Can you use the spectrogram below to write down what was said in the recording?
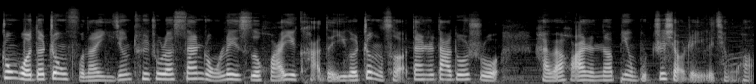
中国的政府呢已经推出了三种类似华裔卡的一个政策，但是大多数海外华人呢并不知晓这一个情况。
